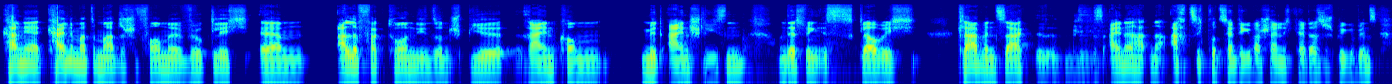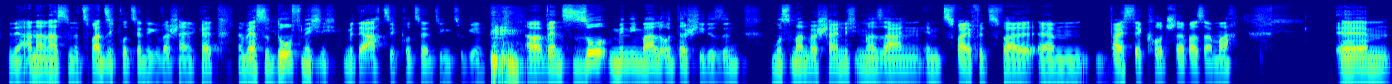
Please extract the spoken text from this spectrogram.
kann ja keine mathematische Formel wirklich ähm, alle Faktoren, die in so ein Spiel reinkommen, mit einschließen. Und deswegen ist glaube ich, klar, wenn es sagt, äh, das eine hat eine 80-prozentige Wahrscheinlichkeit, dass du das Spiel gewinnst, mit der anderen hast du eine 20-prozentige Wahrscheinlichkeit, dann wärst du doof, nicht mit der 80-prozentigen zu gehen. Aber wenn es so minimale Unterschiede sind, muss man wahrscheinlich immer sagen, im Zweifelsfall ähm, weiß der Coach da, was er macht. Ähm,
